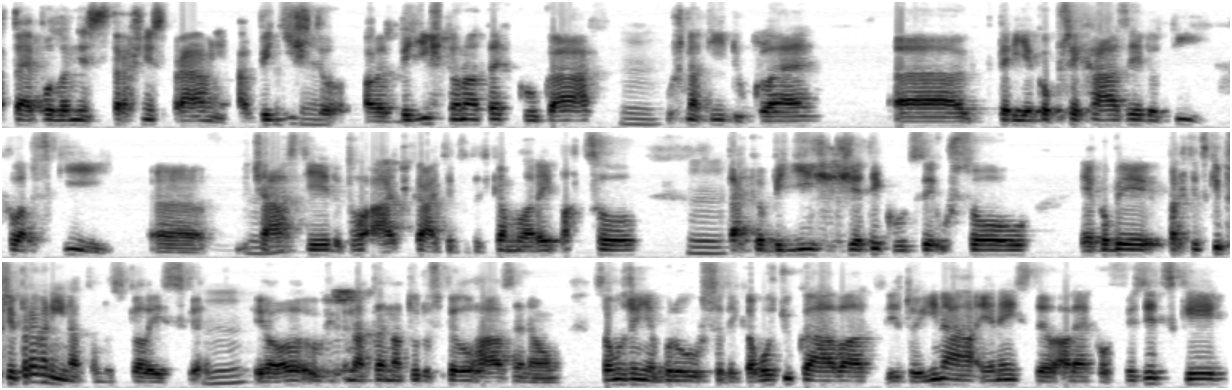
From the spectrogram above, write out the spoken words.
a to je podle mě strašně správně. A vidíš Přesně. to, ale vidíš to na těch klukách, hmm. už na té Dukle, uh, který jako přechází do té chlapské uh, hmm. části, do toho Ačka, ať je to teďka mladý pacl, hmm. tak vidíš, že ty kluci už jsou jakoby prakticky připravený na ten dospělý svět, hmm. jo, na, ten, na tu dospělou házenou. Samozřejmě budou se teďka oťukávat, je to jiná, jiný styl, ale jako fyzicky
